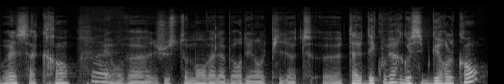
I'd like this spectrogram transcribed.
Ouais, ça craint. Et on va, justement, on va l'aborder dans le pilote. T'as découvert Gossip Girl quand?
